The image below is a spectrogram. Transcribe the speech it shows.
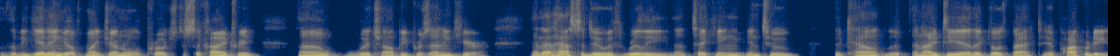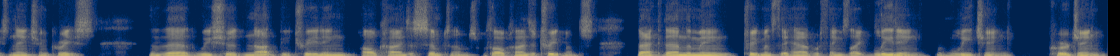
the beginning of my general approach to psychiatry, uh, which I'll be presenting here. And that has to do with really uh, taking into account an idea that goes back to Hippocrates in ancient Greece that we should not be treating all kinds of symptoms with all kinds of treatments. Back then, the main treatments they had were things like bleeding, leeching, purging,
